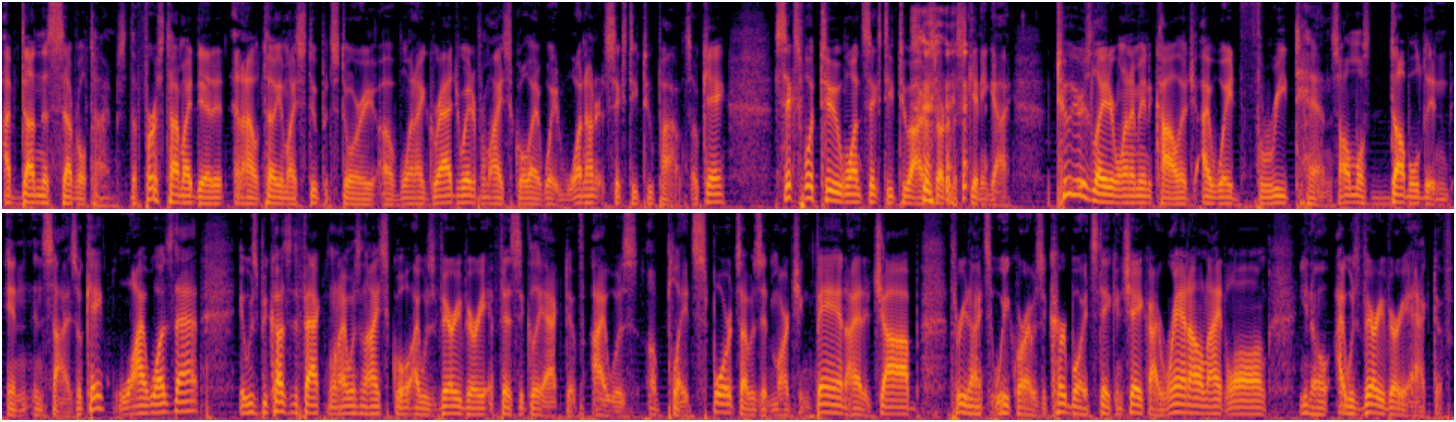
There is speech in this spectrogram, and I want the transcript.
I've done this several times. The first time I did it, and I'll tell you my stupid story of when I graduated from high school, I weighed 162 pounds. Okay, six foot two, 162. I was sort of a skinny guy. Two years later, when I'm in college, I weighed 310, so almost doubled in, in, in size. Okay, why was that? It was because of the fact when I was in high school, I was very, very physically active. I was uh, played sports. I was in marching band. I had a job three nights a week where I was a curb boy at Steak and Shake. I ran all night long. You know, I was very, very active.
